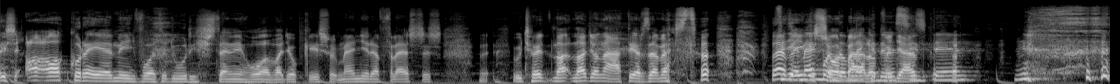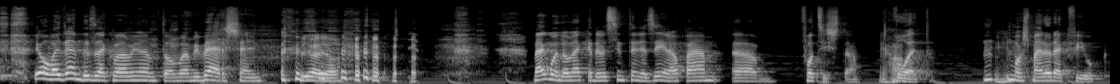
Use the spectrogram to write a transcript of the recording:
és a- akkora élmény volt, hogy úristen, én hol vagyok, és hogy mennyire flash, és úgyhogy na- nagyon átérzem ezt. Lehet, én is sorba állok, őszintén, Jó, majd rendezek valami, nem tudom, valami versenyt. ja, ja. Megmondom neked őszintén, hogy az én apám uh, focista Aha. volt. Uh-huh. Most már öreg fiúk.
